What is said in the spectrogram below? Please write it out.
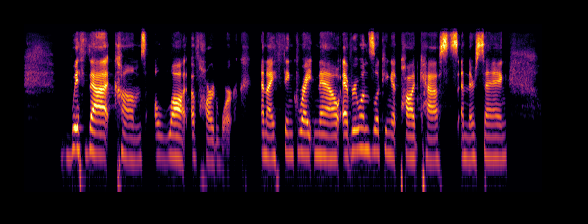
With that comes a lot of hard work. And I think right now, everyone's looking at podcasts and they're saying,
